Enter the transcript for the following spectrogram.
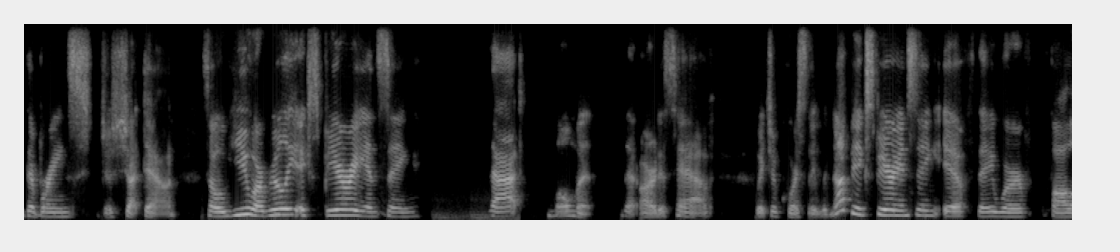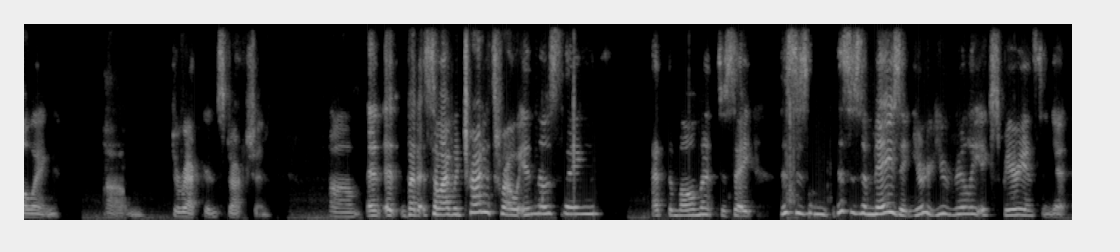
their brains just shut down. So you are really experiencing that moment that artists have, which of course they would not be experiencing if they were following um, direct instruction. Um, and it, but so I would try to throw in those things at the moment to say this is this is amazing. You're you're really experiencing it.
